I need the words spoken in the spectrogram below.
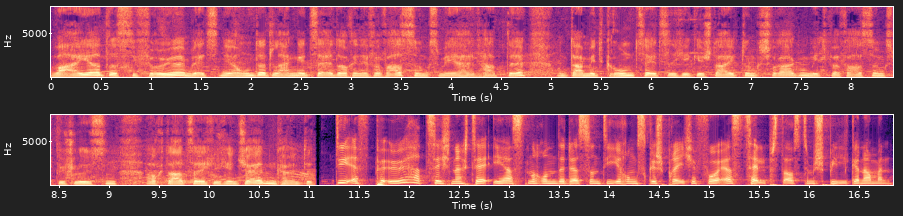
war ja, dass sie früher im letzten Jahrhundert lange Zeit auch eine Verfassungsmehrheit hatte und damit grundsätzliche Gestaltungsfragen mit Verfassungsbeschlüssen auch tatsächlich entscheiden könnte. Die FPÖ hat sich nach der ersten Runde der Sondierungsgespräche vorerst selbst aus dem Spiel genommen.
